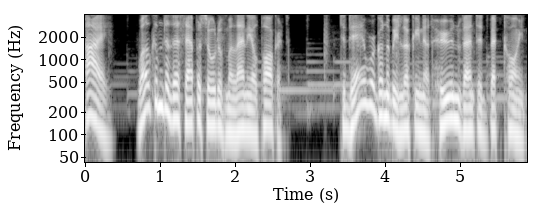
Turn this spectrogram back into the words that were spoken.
Hi, welcome to this episode of Millennial Pocket. Today we're going to be looking at who invented Bitcoin.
